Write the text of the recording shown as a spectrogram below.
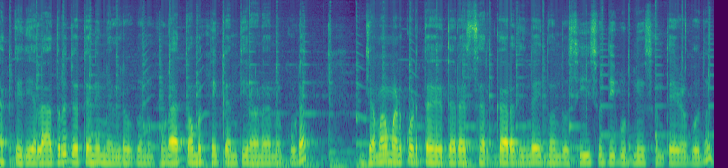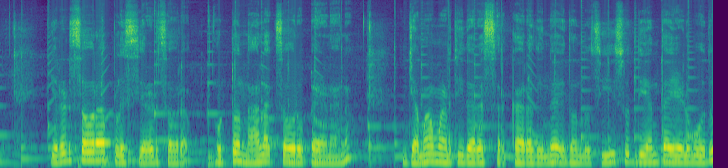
ಆಗ್ತಿದೆಯಲ್ಲ, ಅದ್ರ ಜೊತೆ ನಿಮ್ಮೆಲ್ರಿಗೂ ಕೂಡ ಹತ್ತೊಂಬತ್ತನೇ ಕಂತಿನ ಹಣನೂ ಕೂಡ ಜಮಾ ಮಾಡಿಕೊಡ್ತಾ ಇದ್ದಾರೆ ಸರ್ಕಾರದಿಂದ. ಇದೊಂದು ಸಿಹಿ ಸುದ್ದಿ ಗುಡ್ ನ್ಯೂಸ್ ಅಂತ ಹೇಳ್ಬೋದು. ಎರಡು ಸಾವಿರ ಪ್ಲಸ್ ಎರಡು ಸಾವಿರ, ಒಟ್ಟು ನಾಲ್ಕು ಸಾವಿರ ರೂಪಾಯಿ ಹಣನ ಜಮಾ ಮಾಡ್ತಿದ್ದಾರೆ ಸರ್ಕಾರದಿಂದ. ಇದೊಂದು ಸಿಹಿ ಸುದ್ದಿ ಅಂತ ಹೇಳ್ಬೋದು.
